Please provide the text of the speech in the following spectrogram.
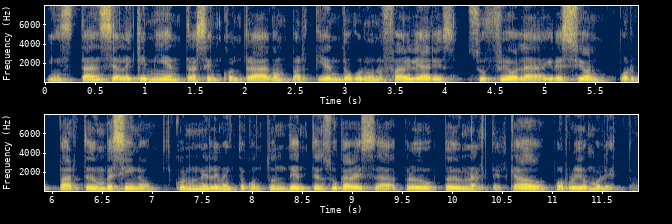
instancia en la que mientras se encontraba compartiendo con unos familiares, sufrió la agresión por parte de un vecino con un elemento contundente en su cabeza, producto de un altercado por ruidos molestos.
